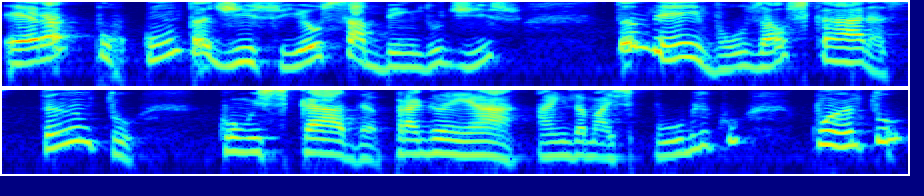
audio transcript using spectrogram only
Era por conta disso. E eu sabendo disso, também vou usar os caras. Tanto como escada para ganhar ainda mais público, quanto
